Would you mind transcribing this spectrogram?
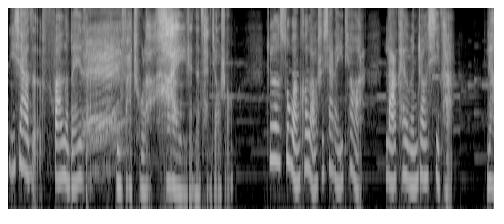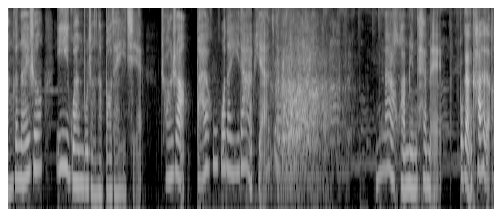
一下子翻了杯子，并发出了骇人的惨叫声。这宿管科老师吓了一跳啊！拉开蚊帐细看，两个男生衣冠不整的抱在一起，床上白乎乎的一大片，那画面太美，不敢看啊。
